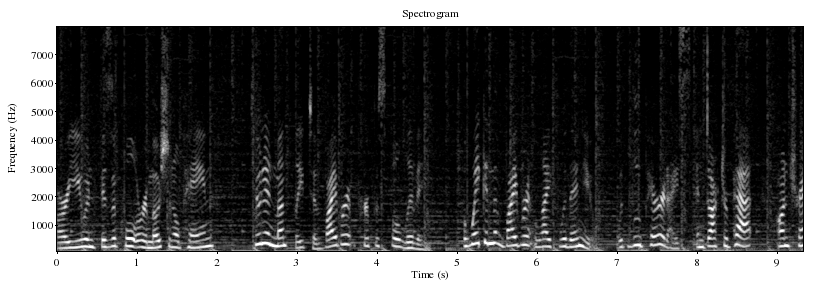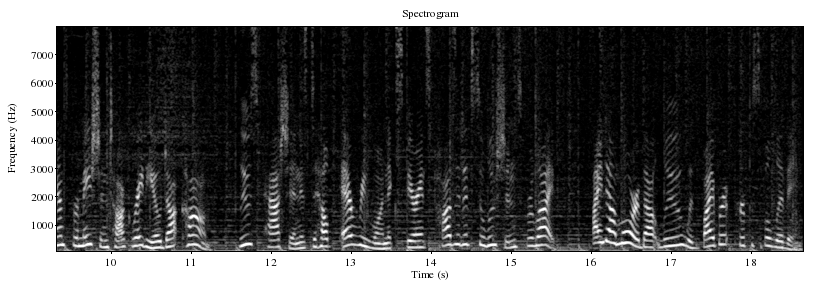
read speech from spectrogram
Are you in physical or emotional pain? Tune in monthly to Vibrant Purposeful Living. Awaken the vibrant life within you with Lou Paradise and Dr. Pat on TransformationTalkRadio.com. Lou's passion is to help everyone experience positive solutions for life. Find out more about Lou with Vibrant Purposeful Living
